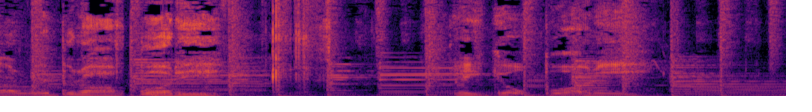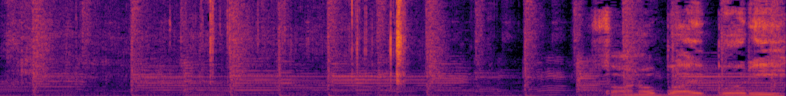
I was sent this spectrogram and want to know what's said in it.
Gotta rip it off, buddy. There you go, buddy. Final bite, buddy.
